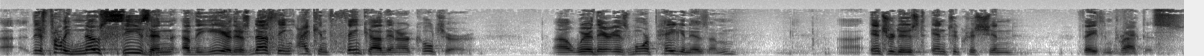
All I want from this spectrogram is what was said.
uh, there's probably no season of the year, there's nothing I can think of in our culture uh, where there is more paganism uh, introduced into Christian faith and practice.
